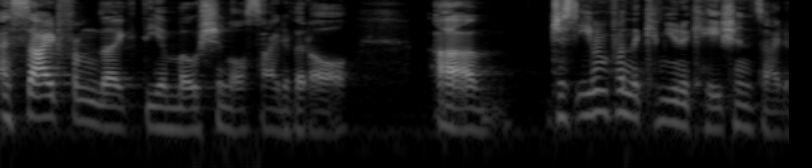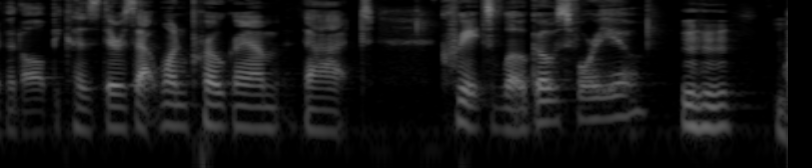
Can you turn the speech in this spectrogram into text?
aside from like the emotional side of it all, um, just even from the communication side of it all, because there's that one program that creates logos for you. mm-hmm. Mhm.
